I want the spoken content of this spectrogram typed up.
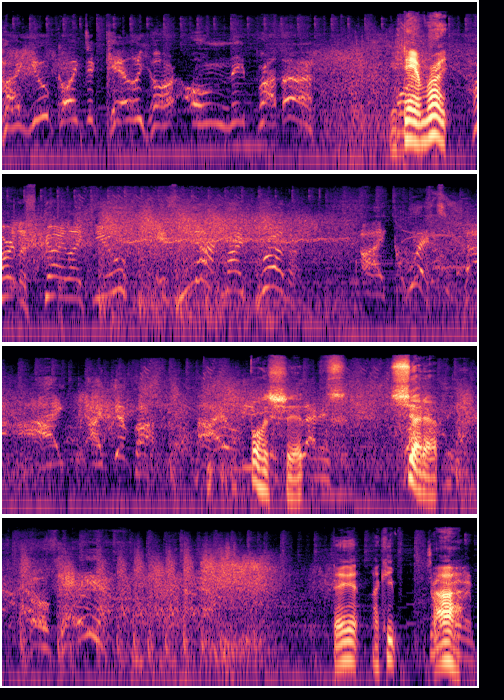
Are you going to kill your only brother? You're damn right. Heartless guy like you is not my brother. I quit. I I give up. I'll Bullshit. Shut up. Okay. Dang it. I keep... Don't Ah. let him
